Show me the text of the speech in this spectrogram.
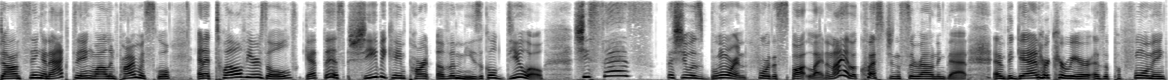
dancing, and acting while in primary school. And at 12 years old, get this, she became part of a musical duo. She says that she was born for the spotlight. And I have a question surrounding that. And began her career as a performing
